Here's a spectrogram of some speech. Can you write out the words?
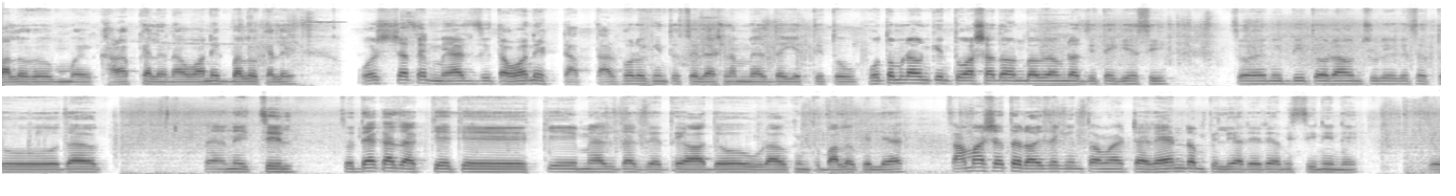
ভালো খারাপ খেলে না, অনেক ভালো খেলে। ওর সাথে ম্যাচ জেতা অনেক টাফ তারপরেও কিন্তু চলে আসলাম ম্যাচ দাঁড়িয়ে তো প্রথম রাউন্ড কিন্তু অসাধারণভাবে আমরা জিতে গিয়েছি। তো দ্বিতীয় রাউন্ড শুরু হয়ে গেছে, তো যা হোক চিল তো দেখা যাক কে কে কে ম্যাচটা যেতে আদৌ ওরাও কিন্তু ভালো প্লেয়ার তো আমার সাথে রয়েছে কিন্তু আমার একটা র্যান্ডম প্লেয়ার এর আমি চিনি নে। তো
